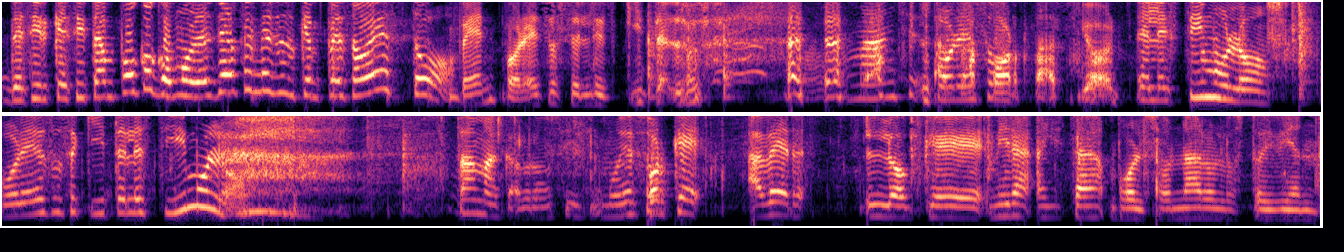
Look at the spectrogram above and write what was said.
decir que sí tampoco, como desde hace meses que empezó esto. Ven, por eso se les quitan los Manche, las por eso. aportaciones. El estímulo, por eso se quita el estímulo. Está macabroncísimo eso. Porque, a ver, lo que, mira, ahí está Bolsonaro, lo estoy viendo.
